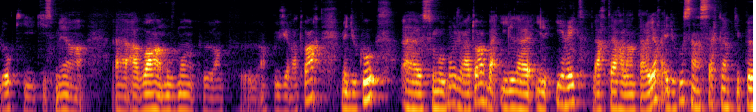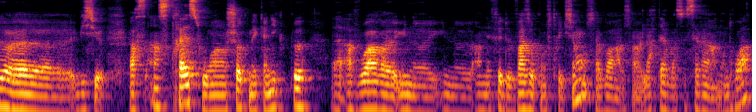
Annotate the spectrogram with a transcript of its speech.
l'eau qui, qui, se met à, avoir un mouvement un peu, un peu, un peu giratoire. Mais du coup, euh, ce mouvement giratoire, bah, il, euh, il, irrite l'artère à l'intérieur et du coup, c'est un cercle un petit peu euh, vicieux. Un stress ou un choc mécanique peut avoir une, une, un effet de vasoconstriction, ça va, l'artère va se serrer à un endroit,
